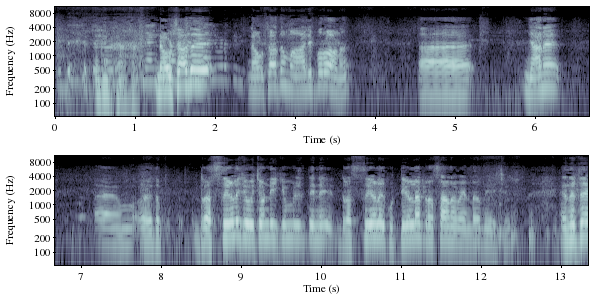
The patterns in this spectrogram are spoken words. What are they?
നൗഷാദ് നൗഷാദ് മാലിപ്പുറമാണ്. ഞാൻ ഇത് ഡ്രസ്സുകൾ ചോദിച്ചുകൊണ്ടിരിക്കുമ്പോഴത്തേന് ഡ്രസ്സുകൾ കുട്ടികളുടെ ഡ്രസ്സാണ് വേണ്ടതെന്ന് ചോദിച്ചു. എന്നിട്ട്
